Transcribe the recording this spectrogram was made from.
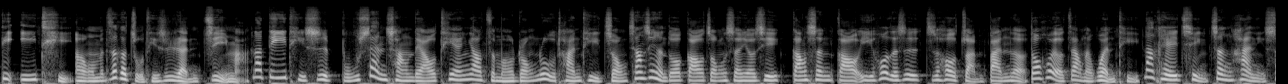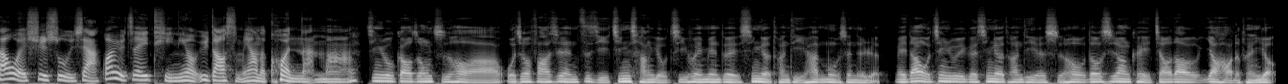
第一题。嗯，我们这个主题是人际嘛。那第一题是不擅长聊天，要怎么融入团体中？相信很多高中生，尤其刚升高一，或者是之后转班了，都会有这样的问题。那可以请震撼你稍微叙述一下关于这一题，你有遇到什么样的困难吗？进入高中之后啊，我就发现自己经常有机会面对新的团体和陌生的人。每当我进入一个新的团体的时候，都希望可以交到要好的朋友。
